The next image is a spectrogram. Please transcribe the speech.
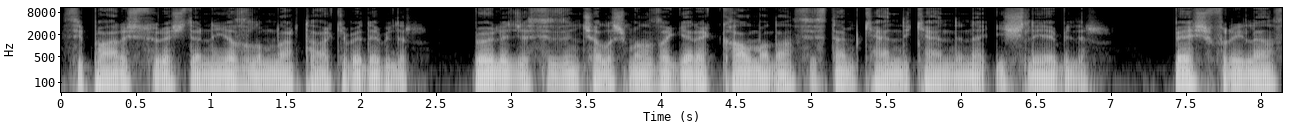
Sipariş süreçlerini yazılımlar takip edebilir. Böylece sizin çalışmanıza gerek kalmadan sistem kendi kendine işleyebilir. 5 Freelance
